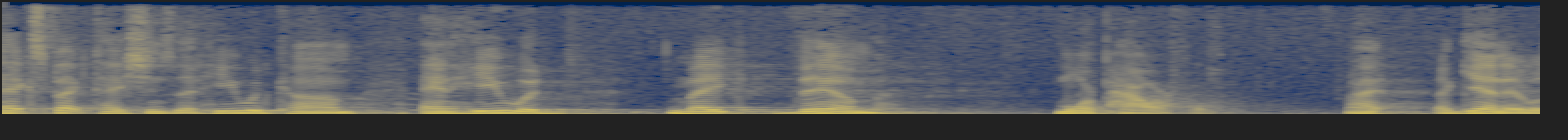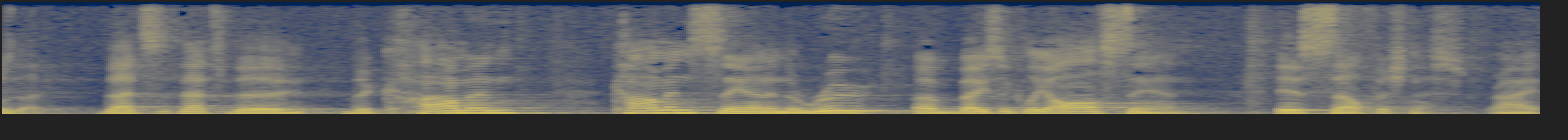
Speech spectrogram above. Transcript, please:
expectations that He would come and He would make them more powerful. Right? Again, it was that's that's the the common common sin and the root of basically all sin is selfishness, right?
